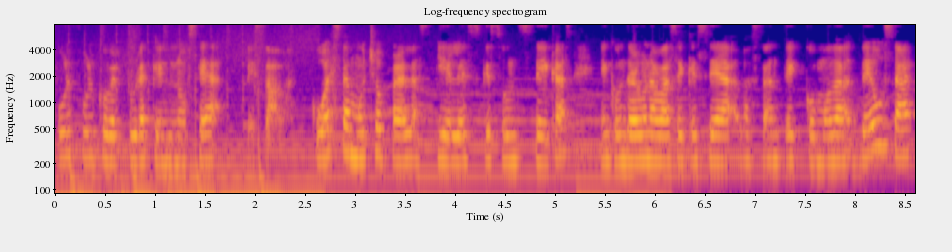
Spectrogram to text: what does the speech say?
full full cobertura, que no sea pesada cuesta mucho para las pieles que son secas encontrar una base que sea bastante cómoda de usar.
